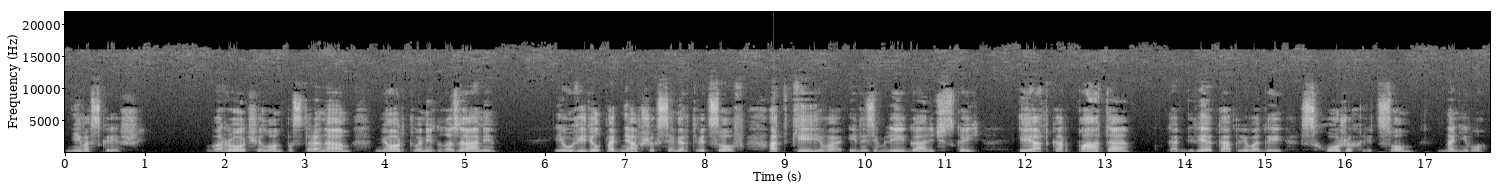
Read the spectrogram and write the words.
ни воскресший. Ворочил он по сторонам мертвыми глазами и увидел поднявшихся мертвецов от Киева и до земли Галичской, и от Карпата, как две капли воды, схожих лицом на него.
